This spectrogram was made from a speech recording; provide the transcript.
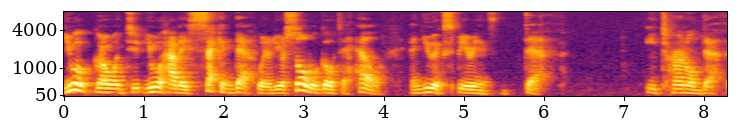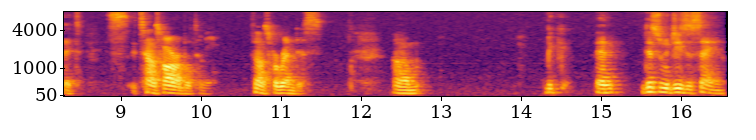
you will go into you will have a second death where your soul will go to hell and you experience death. Eternal death. It, it sounds horrible to me. It sounds horrendous. Um, and this is what Jesus is saying.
